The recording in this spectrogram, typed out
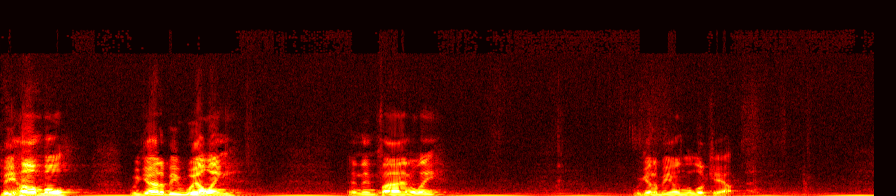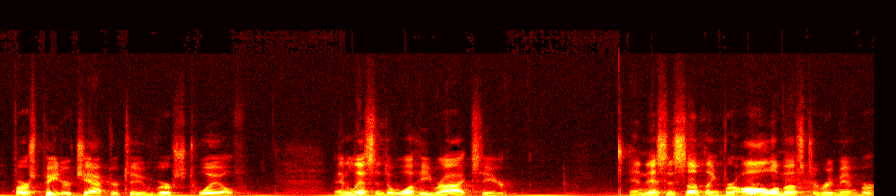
be humble, we got to be willing, and then finally, we got to be on the lookout. 1 Peter chapter 2, verse 12. And listen to what he writes here. And this is something for all of us to remember.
